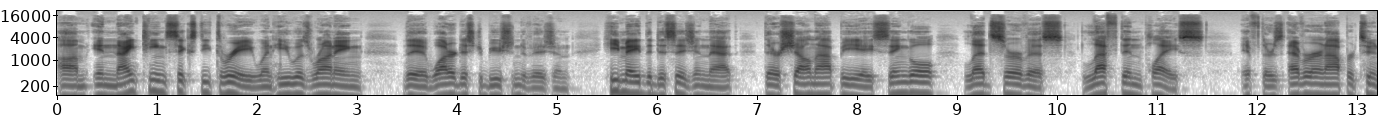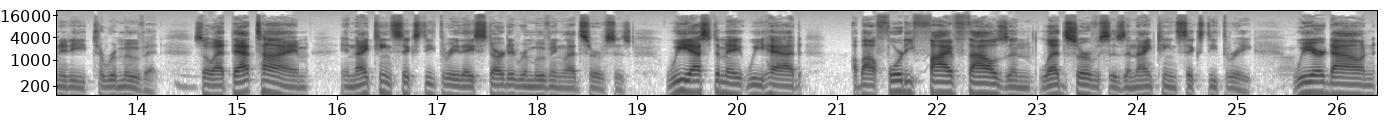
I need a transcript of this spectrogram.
Um, in 1963 when he was running the water distribution division he made the decision that there shall not be a single lead service left in place if there's ever an opportunity to remove it. Mm. So at that time, in 1963, they started removing lead services. We estimate we had about 45,000 lead services in 1963. We are down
